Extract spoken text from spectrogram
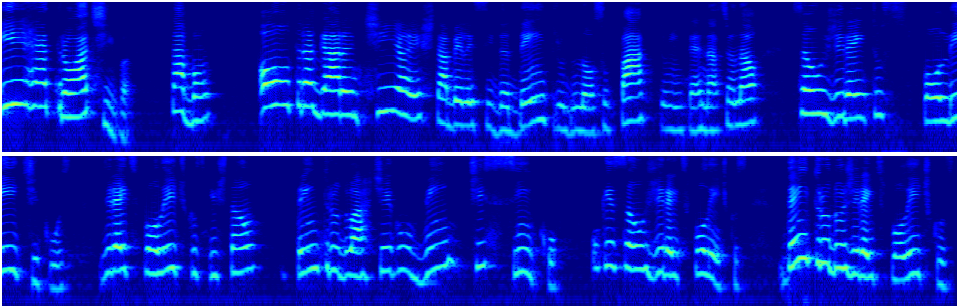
irretroativa. Tá bom? Outra garantia estabelecida dentro do nosso pacto internacional são os direitos políticos. Direitos políticos que estão dentro do artigo 25. O que são os direitos políticos? Dentro dos direitos políticos,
